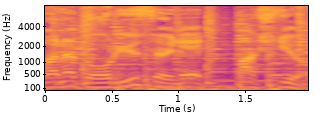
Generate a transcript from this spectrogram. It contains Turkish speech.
Bana Doğruyu Söyle başlıyor.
